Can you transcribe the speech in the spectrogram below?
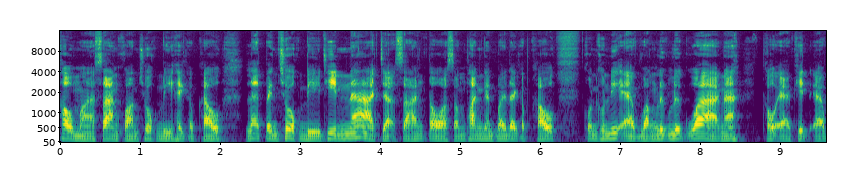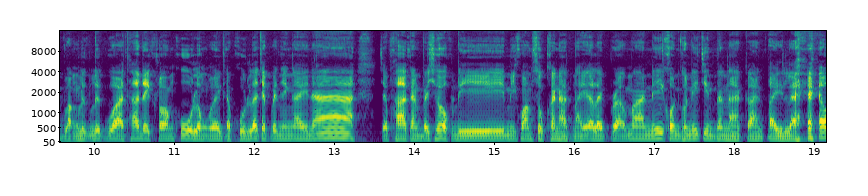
เข้ามาสร้างความโชคดีให้กับเขา และเป็นโชคดีที่น่าจะสารต่อสัมพันธ์กันไปได้กับเขา คนคนนี้แอบหวังลึกๆว่านะ เขาแอบคิดแอบหวังลึกๆ ว่าถ้าได้ครองคู่ลงเอยกับคุณแล้วจะเป็นยังไงนะ จะพากันไปโชคดี มีความสุขขนาดไหนอะไรประมาณนี้คนคนนี้จินตนาการไปแล้ว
